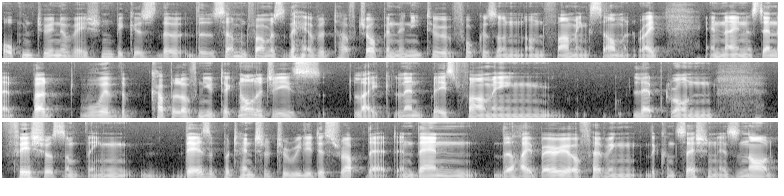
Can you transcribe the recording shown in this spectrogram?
open to innovation because the, the salmon farmers they have a tough job and they need to focus on, on farming salmon, right? And I understand that. But with a couple of new technologies like land based farming, lab grown fish or something, there's a potential to really disrupt that. And then the high barrier of having the concession is not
